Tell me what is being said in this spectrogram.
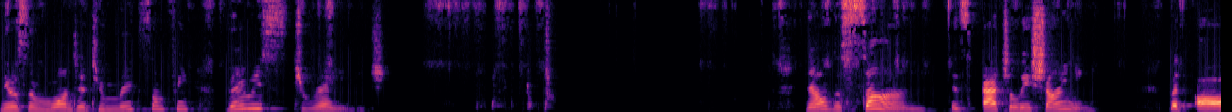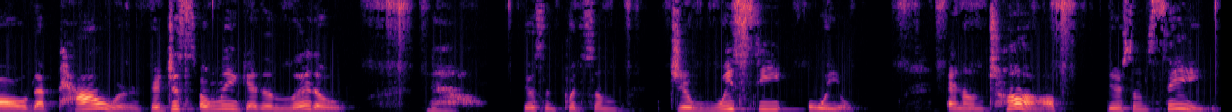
Nielsen wanted to make something very strange. Now the sun is actually shining. But all that power, it just only get a little. Now, Nielsen put some greasy oil. And on top, there's some seeds.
